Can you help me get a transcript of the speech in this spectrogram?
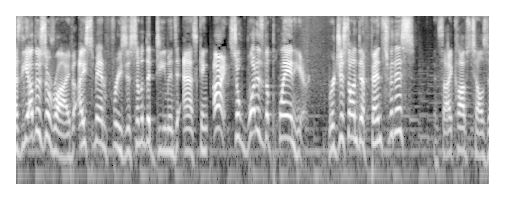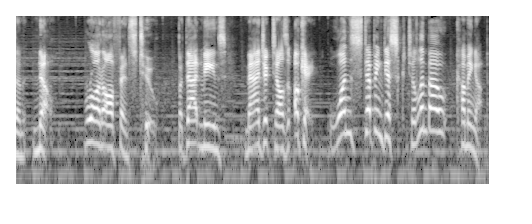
As the others arrive, Iceman freezes some of the demons, asking, Alright, so what is the plan here? We're just on defense for this? And Cyclops tells him, No, we're on offense too. But that means Magik tells him, Okay, one stepping disc to limbo coming up.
